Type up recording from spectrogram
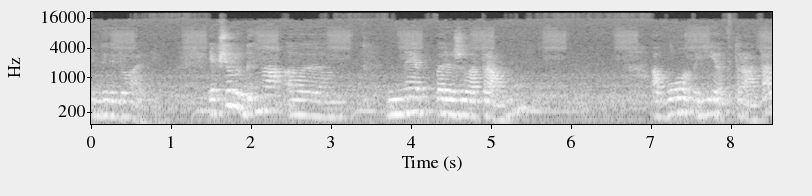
індивідуальні. Якщо людина е, не пережила травму або є втрата,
